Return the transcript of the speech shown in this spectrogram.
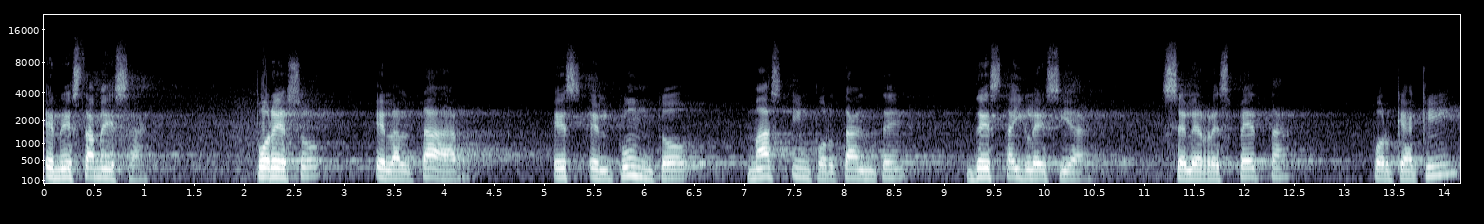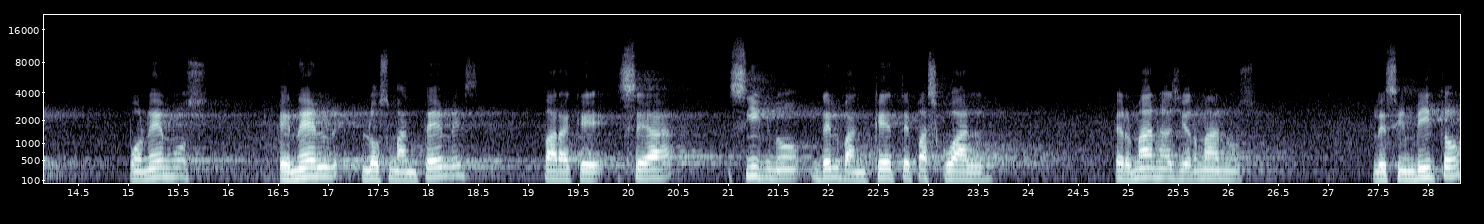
en esta mesa. Por eso el altar es el punto más importante de esta iglesia. Se le respeta porque aquí ponemos en él los manteles para que sea signo del banquete pascual hermanas y hermanos, les invito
